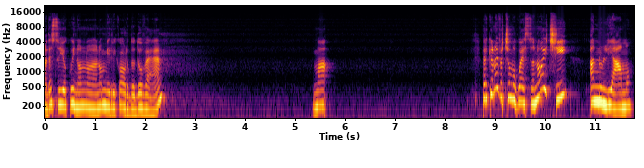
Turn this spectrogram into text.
adesso io qui non, non mi ricordo dov'è, ma perché noi facciamo questo, noi ci annulliamo.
